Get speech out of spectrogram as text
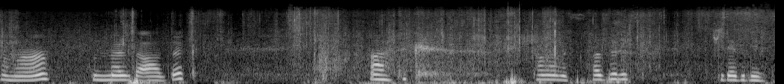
Tamam. Bunları da aldık. Artık tamamız. Hazırız. Gidebiliriz.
